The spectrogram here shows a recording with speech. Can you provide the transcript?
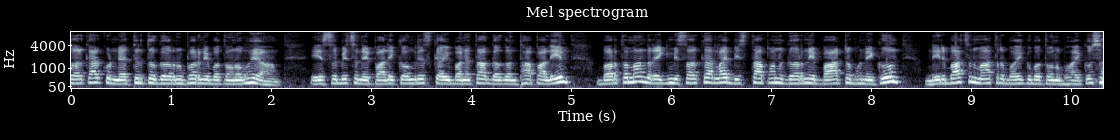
सरकारको नेतृत्व गर्नुपर्ने बताउनुभयो। यसबीच नेपाली कङ्ग्रेसका युवा नेता गगन थापाले वर्तमान रेग्मी सरकारलाई विस्थापन गर्ने बाटो भनेको निर्वाचन मात्र भएको बताउनु भएको छ।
